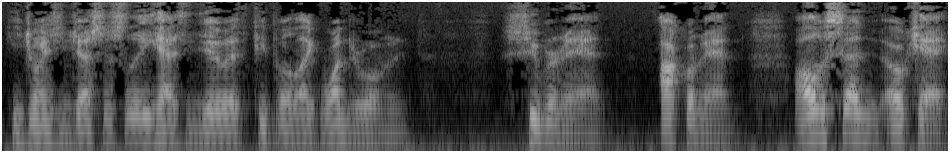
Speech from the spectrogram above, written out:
He joins the Justice League, has to deal with people like Wonder Woman, Superman, Aquaman. All of a sudden, okay,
